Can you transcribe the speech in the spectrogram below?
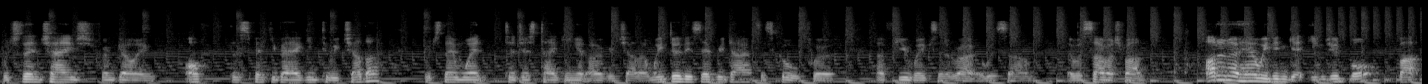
which then changed from going off the specky bag into each other, which then went to just taking it over each other. And we do this every day after school for a few weeks in a row. It was um, it was so much fun. I don't know how we didn't get injured more, but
